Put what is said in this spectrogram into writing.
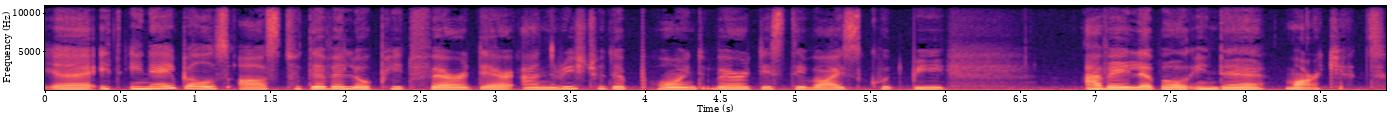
uh, it enables us to develop it further and reach to the point where this device could be available in the market.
